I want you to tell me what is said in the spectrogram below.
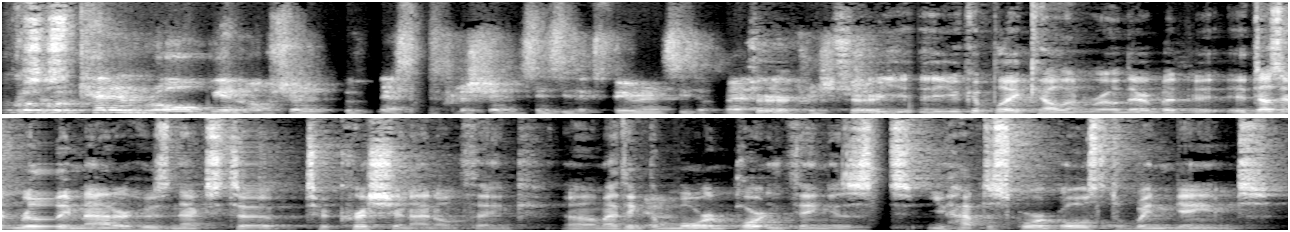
could, could Kelyn Rowe be an option with next Christian since he's experienced? He's a vet. Sure, Christian. sure. You, you, could play Kelyn Rowe there, but it, it, doesn't really matter who's next to to Christian. I don't think. Um, I think yeah. the more important thing is you have to score goals to win games,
